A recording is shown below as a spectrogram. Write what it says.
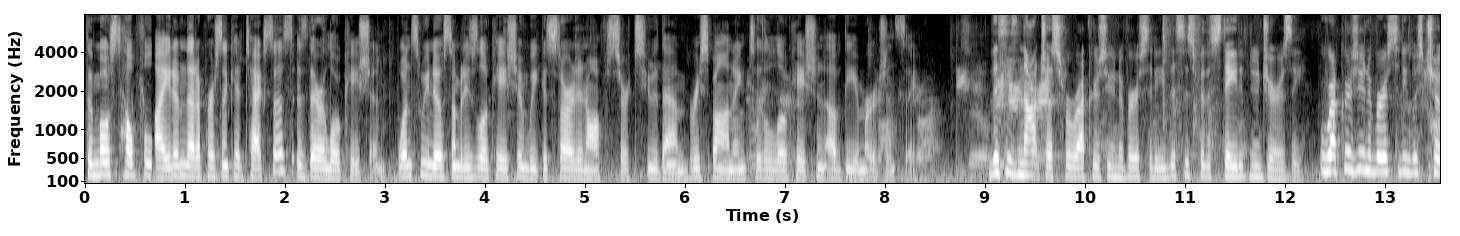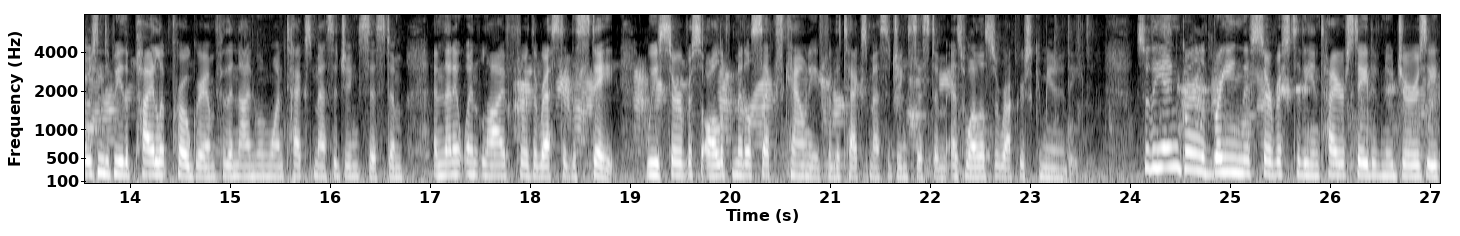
The most helpful item that a person can text us is their location. Once we know somebody's location, we could start an officer to them responding to the location of the emergency. This is not just for Rutgers University, this is for the state of New Jersey. Rutgers University was chosen to be the pilot program for the 911 text messaging system, and then it went live for the rest of the state. We service all of Middlesex County for the text messaging system, as well as the Rutgers community. So the end goal of bringing this service to the entire state of New Jersey,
